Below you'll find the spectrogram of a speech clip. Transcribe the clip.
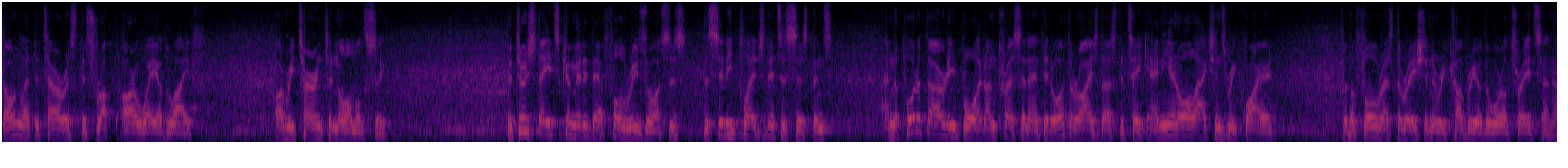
don't let the terrorists disrupt our way of life. A return to normalcy. The two states committed their full resources, the city pledged its assistance, and the Port Authority Board, unprecedented, authorized us to take any and all actions required for the full restoration and recovery of the World Trade Center.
